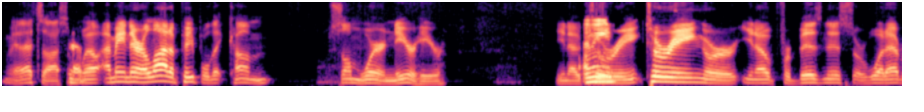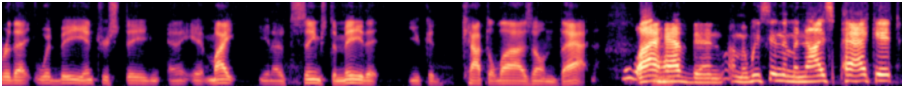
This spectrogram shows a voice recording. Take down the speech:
Yeah, that's awesome. Yeah. Well, I mean, there are a lot of people that come somewhere near here, you know, I touring, mean, touring, or you know, for business or whatever that would be interesting, and it might, you know, it seems to me that you could capitalize on that. Well, I have been. I mean, we send them a nice packet.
